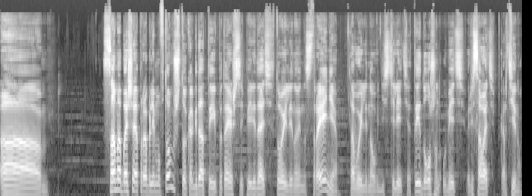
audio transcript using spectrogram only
А... Самая большая проблема в том, что когда ты пытаешься передать то или иное настроение того или иного десятилетия, ты должен уметь рисовать картину.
